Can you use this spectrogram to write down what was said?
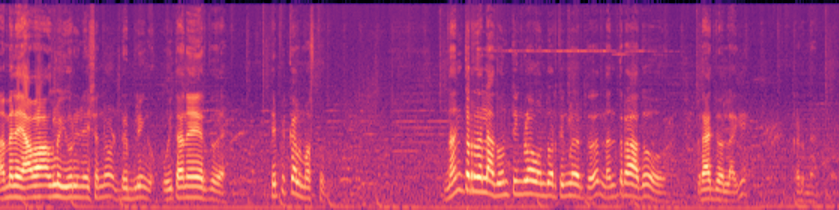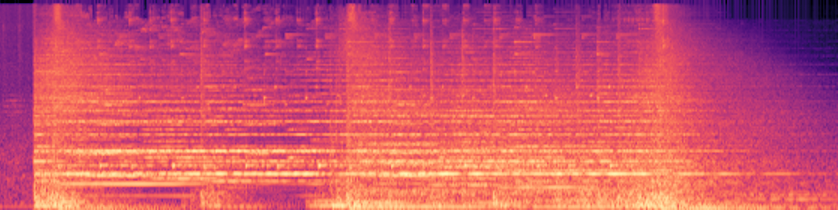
ಆಮೇಲೆ ಯಾವಾಗಲೂ ಯೂರಿನೇಷನ್ನು ಡ್ರಿಬ್ಲಿಂಗ್ ಉಯ್ತಾನೇ ಇರ್ತದೆ. ಟಿಪಿಕಲ್ ಮಸ್ತು. ನಂತರದಲ್ಲಿ ಅದೊಂದು ತಿಂಗಳು, ಒಂದೂವರೆ ತಿಂಗಳು ಇರ್ತದೆ. ನಂತರ ಅದು ಗ್ರ್ಯಾಜುವಲ್ ಆಗಿ ಕಡಿಮೆ ಆಗ್ತದೆ.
